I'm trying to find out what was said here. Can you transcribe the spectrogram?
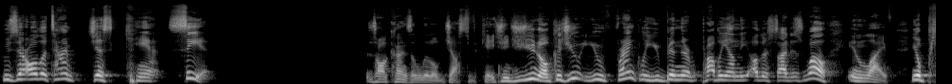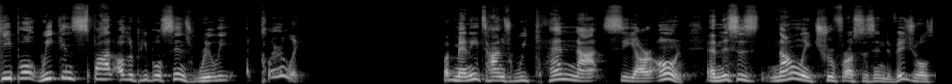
who's there all the time just can't see it. There's all kinds of little justifications, you know, because you, you, frankly, you've been there probably on the other side as well in life. You know, people, we can spot other people's sins really clearly. But many times we cannot see our own. And this is not only true for us as individuals,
